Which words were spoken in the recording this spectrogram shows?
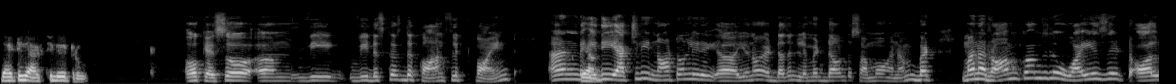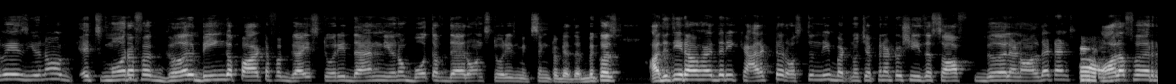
that is actually true Okay, so um, we we discussed the conflict point, and ఇది actually not only you know it doesn't limit down to Sammohanam but మన రామ్ కామ్స్లో why is it always you know it's more of a girl being a part of a guy story than you know both of their own stories mixing together because Aditi Rao Hydari ఈ క్యారెక్టర్ వస్తుంది బట్ నువ్వు చెప్పినట్టు she's a soft girl and all that and all of her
